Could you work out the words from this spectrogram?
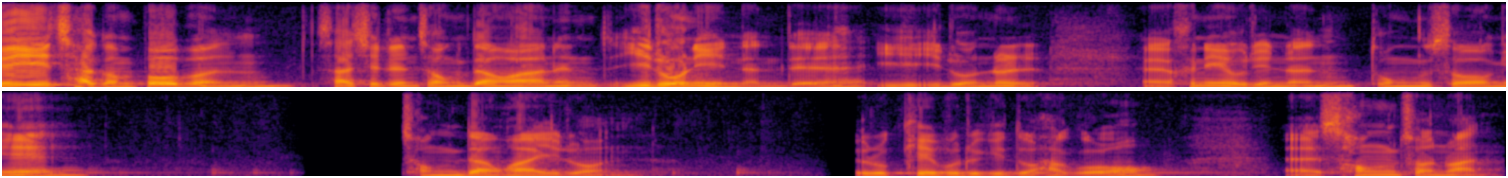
이 차근법은 사실은 정당화하는 이론이 있는데 이 이론을 에, 흔히 우리는 동성애 정당화 이론 이렇게 부르기도 하고 에, 성전환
